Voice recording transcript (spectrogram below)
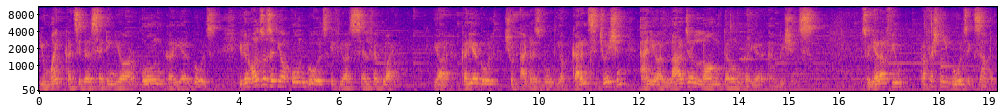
you might consider setting your own career goals. You can also set your own goals if you are self-employed your career goal should address both your current situation and your larger long-term career ambitions. So here are a few professional goals example.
